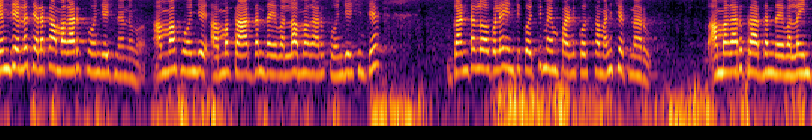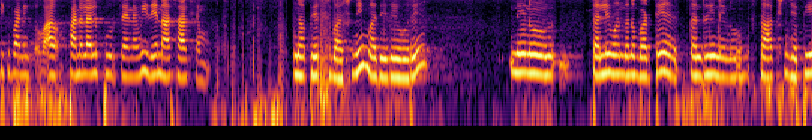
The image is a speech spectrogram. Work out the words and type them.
ఏం చేయాలో తెలియక అమ్మగారికి ఫోన్ చేసినాను అమ్మ ఫోన్ చే అమ్మ ప్రార్థన దయ వల్ల అమ్మగారికి ఫోన్ చేసింటే గంట లోపలే ఇంటికి వచ్చి మేము పనికి వస్తామని చెప్పినారు. అమ్మగారు ప్రార్థన దయ వల్ల ఇంటికి పని పనులలో పూర్తయినవి. ఇదే నా సాక్ష్యం నా పేరు సుభాషిణి మాది ఇదే ఊరే. నేను తల్లి వందన పడితే తండ్రి నేను సాక్ష్యం చెప్పి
